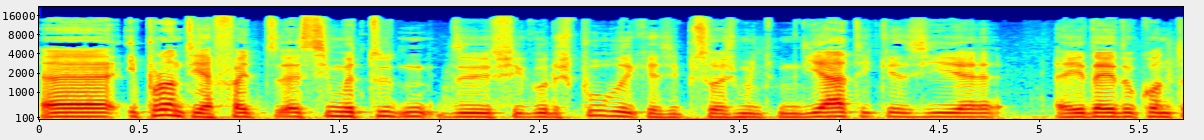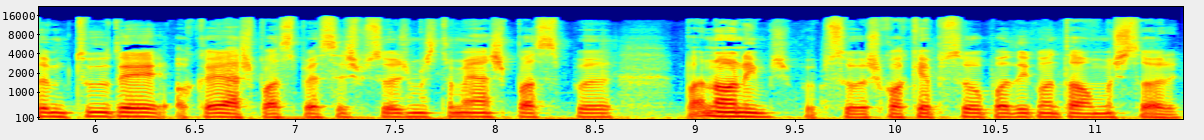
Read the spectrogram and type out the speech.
Ah, e pronto, e é feito acima de tudo de figuras públicas e pessoas muito mediáticas e a, a ideia do Conta-me Tudo é, ok, há espaço para essas pessoas, mas também há espaço para, para anónimos, para pessoas, qualquer pessoa pode contar uma história.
